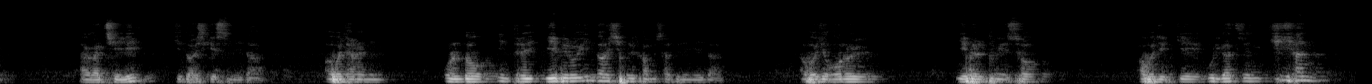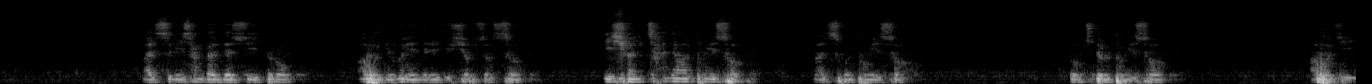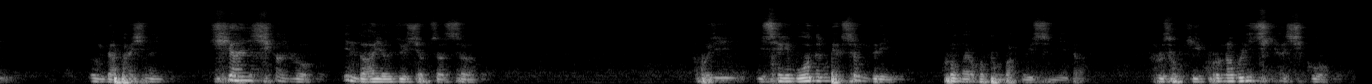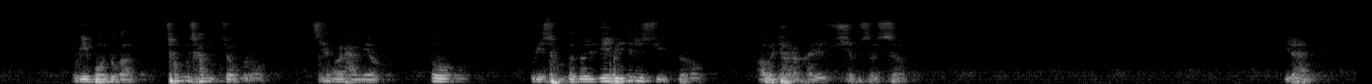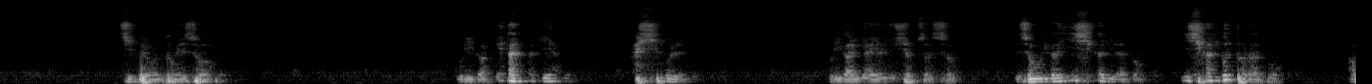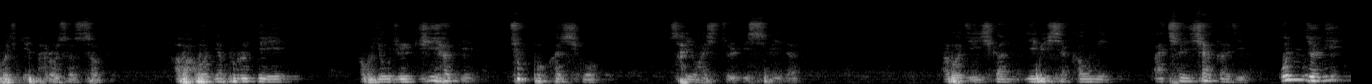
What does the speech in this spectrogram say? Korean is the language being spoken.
다 같이 기도하시겠습니다. 아버지 하나님, 오늘도 인터넷 예배로 인도하심을 감사드립니다. 아버지 오늘 예배를 통해서 아버지께 우리가 드린 귀한 말씀이 상달될 수 있도록 아버지 은혜 내려 주시옵소서. 이 시간 찬양을 통해서 말씀을 통해서 또 기도를 통해서 아버지 응답하시는 귀한 시간으로 인도하여 주시옵소서. 아버지 이 세계 모든 백성들이 코로나로 고통받고 있습니다. 하루속히 코로나 물리치게 하시고 우리 모두가 정상적으로 생활하며 또 우리 성도들 예배드릴 수 있도록 아버지 허락하여 주시옵소서. 이러한 질병을 통해서 우리가 깨닫게 하심을 우리가 알게 하여 주시옵소서. 그래서 우리가 이 시간이라도 이 시간부터라도 아버지께 바로 서서 아버- 아버지가 부를 때에 아버지 우리를 귀하게 축복하시고 사용하실 줄 믿습니다. 아버지 이 시간 예배 시작하오니 마칠 시간까지 온전히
